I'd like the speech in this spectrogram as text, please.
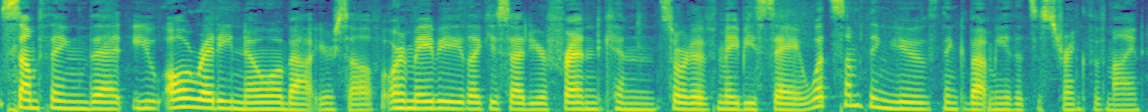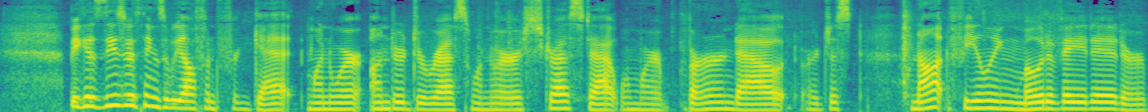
something that you already know about yourself, or maybe, like you said, your friend can sort of maybe say, What's something you think about me that's a strength of mine? Because these are things that we often forget when we're under duress, when we're stressed out, when we're burned out, or just not feeling motivated or,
